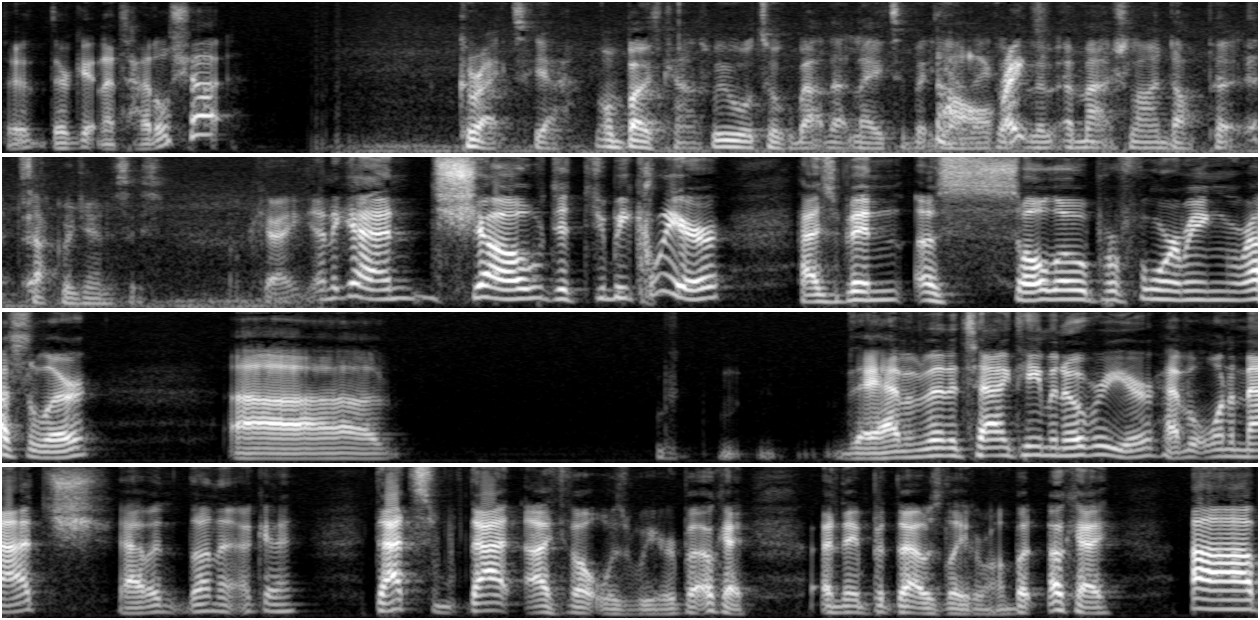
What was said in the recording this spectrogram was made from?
They're, they're getting a title shot. Correct. Yeah, on both counts. We will talk about that later. But yeah, oh, they got right. a match lined up at Sakura Genesis. Okay, and again, show to, to be clear has been a solo performing wrestler. Uh, they haven't been a tag team in over a year. Haven't won a match. Haven't done it. Okay, that's that I felt was weird, but okay. And then, but that was later on. But okay. Uh,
